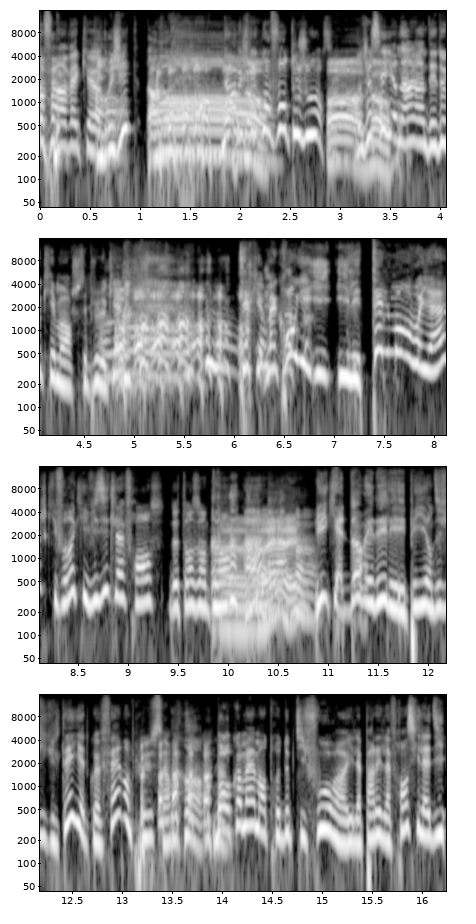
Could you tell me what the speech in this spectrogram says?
enfin avec euh, Brigitte. Non, mais je les confonds toujours. Oh, je sais, il y en a un des deux qui est mort, je sais plus lequel. C'est-à-dire que Macron, il, est tellement en voyage qu'il faudrait qu'il visite la France de temps en temps. Euh, hein. ouais, ouais. Lui qui adore aider les pays en difficulté, il y a de quoi faire en plus. hein. Bon, quand même, entre deux petits fours, il a parlé de la France, il a dit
